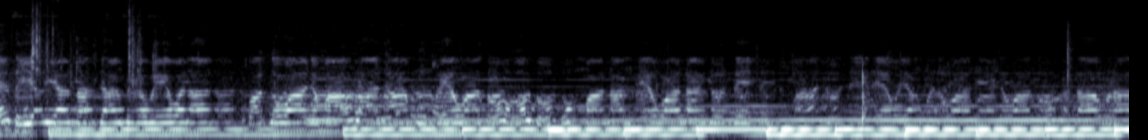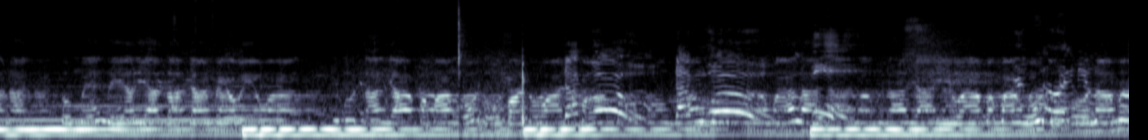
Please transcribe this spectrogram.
ตุเมติอริยสัจจังเบกเววนาปัตตวาจมาราชามุเอวาโสโหตุภุมมานังเอวานังยุติมาจุติเทวยังมนวาเดยวาโสกตาวรานังตุเมติอริยสัจจังเบกเววาทิมุตังยาปมังโหตุปันวาจมา ดังเวอร์มาลาลามุนายาอีวาปมังโหตุโกนามะ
